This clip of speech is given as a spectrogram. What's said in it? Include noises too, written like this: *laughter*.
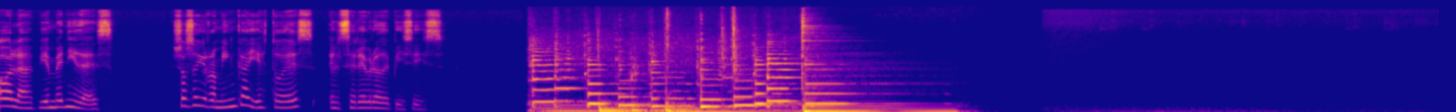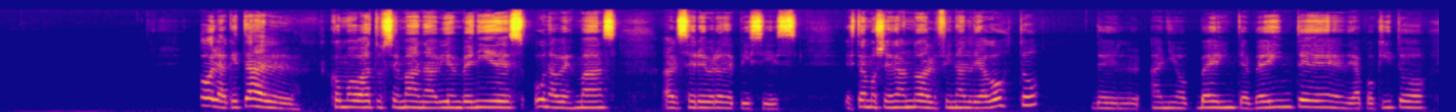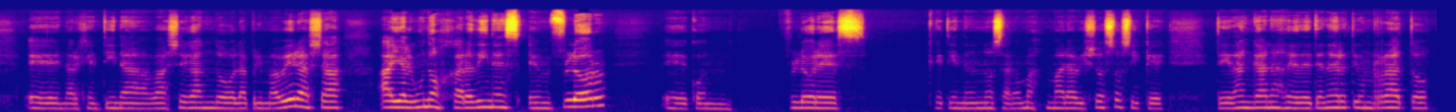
Hola, bienvenidos. Yo soy Rominka y esto es El Cerebro de Pisces. Hola, ¿qué tal? ¿Cómo va tu semana? Bienvenidos una vez más al Cerebro de Pisces. Estamos llegando al final de agosto del año 2020, de a poquito en Argentina va llegando la primavera, ya hay algunos jardines en flor eh, con flores que tienen unos aromas maravillosos y que te dan ganas de detenerte un rato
